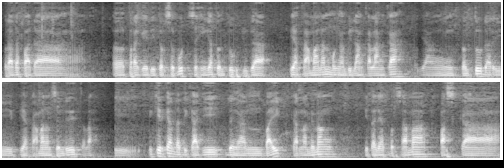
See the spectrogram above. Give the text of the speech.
berada pada uh, tragedi tersebut sehingga tentu juga pihak keamanan mengambil langkah-langkah yang tentu dari pihak keamanan sendiri telah dipikirkan dan dikaji dengan baik karena memang kita lihat bersama pasca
